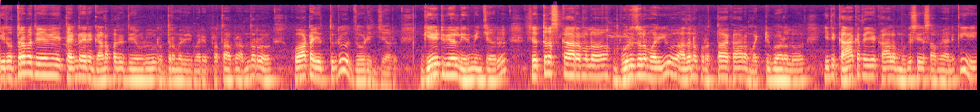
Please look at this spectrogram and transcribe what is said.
ఈ రుద్రమదేవి తండ్రి అయిన గణపతి దేవుడు రుద్రమదేవి మరియు ప్రతాపుడు అందరూ కోట ఎత్తులు జోడించారు. గేట్ వేలు నిర్మించారు. చతురస్కారంలో బురుజులు మరియు అదనపు వృత్తాకార మట్టి గోడలు ఇది కాకతీయ కాలం ముగిసే సమయానికి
